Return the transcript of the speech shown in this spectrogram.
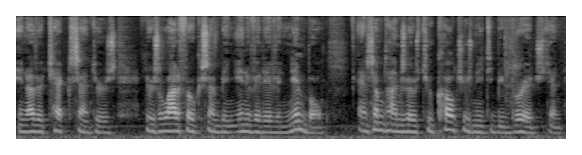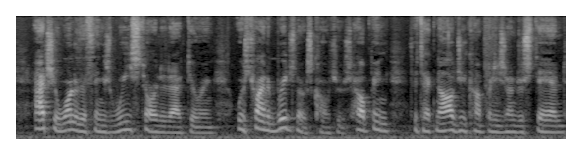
in other tech centers, there's a lot of focus on being innovative and nimble, and sometimes those two cultures need to be bridged. And actually, one of the things we started out doing was trying to bridge those cultures, helping the technology companies understand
